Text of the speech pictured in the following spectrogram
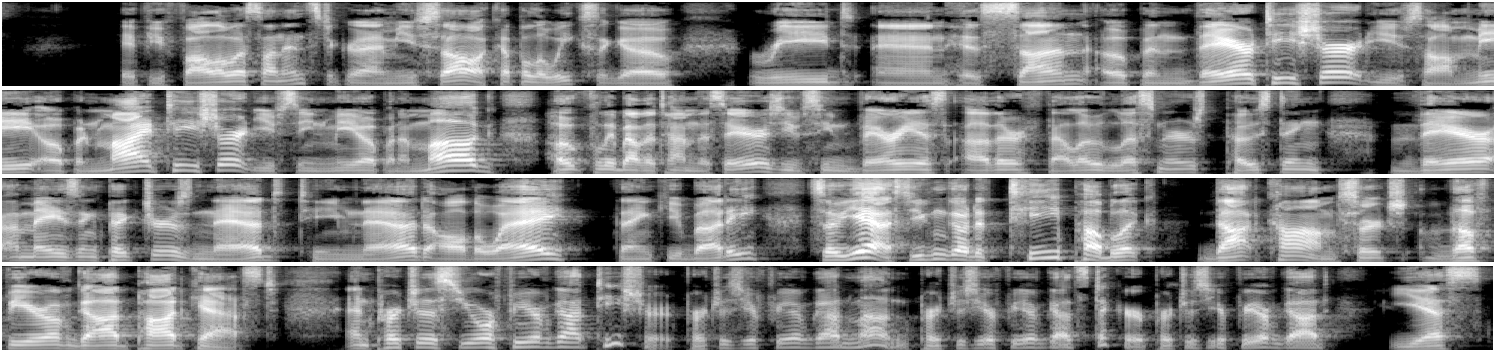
if you follow us on Instagram, you saw a couple of weeks ago Reed and his son open their t-shirt. You saw me open my t-shirt. You've seen me open a mug. Hopefully by the time this airs, you've seen various other fellow listeners posting their amazing pictures. Ned, Team Ned, all the way. Thank you, buddy. So yes, you can go to teepublic.com, search the Fear of God podcast and purchase your Fear of God t-shirt, purchase your Fear of God mug, purchase your Fear of God sticker, purchase your Fear of God, yes,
